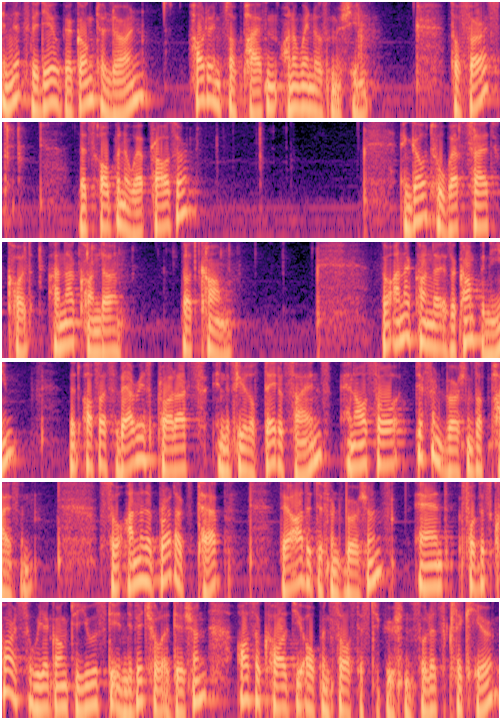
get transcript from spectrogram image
In this video, we're going to learn how to install Python on a Windows machine. So first, let's open a web browser and go to a website called anaconda.com. So Anaconda is a company that offers various products in the field of data science and also different versions of Python. So under the products tab, there are the different versions. And for this course, we are going to use the individual edition, also called the open source distribution. So let's click here.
